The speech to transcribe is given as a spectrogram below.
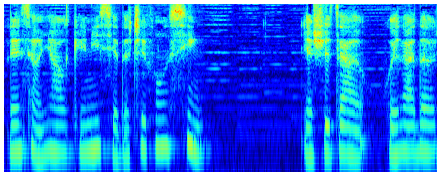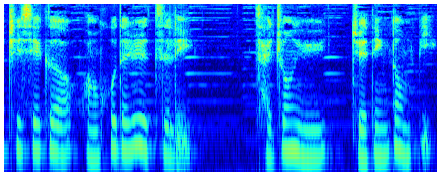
连想要给你写的这封信，也是在回来的这些个恍惚的日子里，才终于决定动笔。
